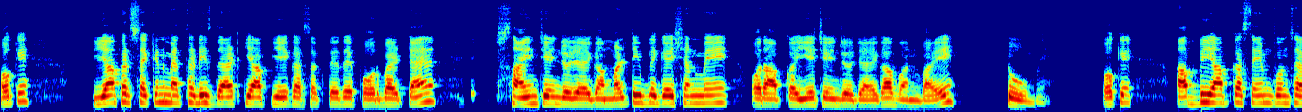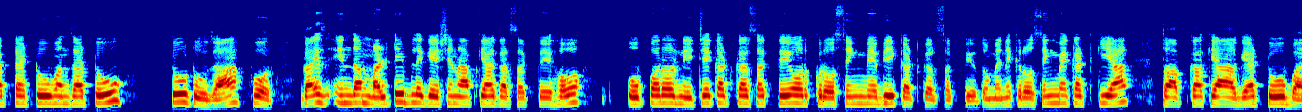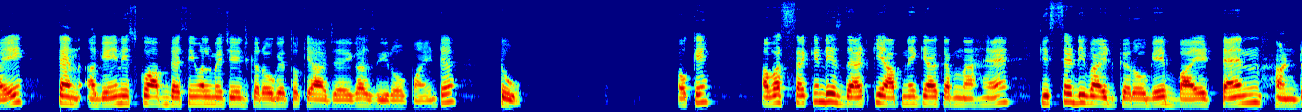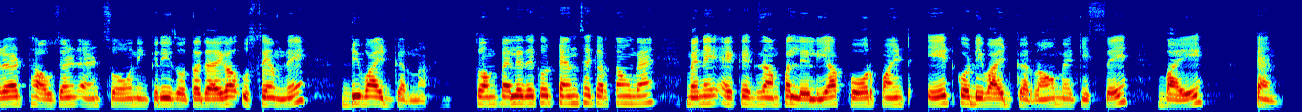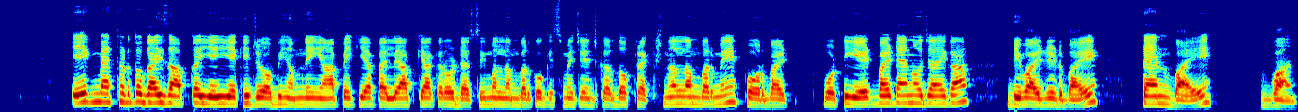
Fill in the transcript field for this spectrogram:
okay या फिर सेकंड मेथड इज़ दैट कि आप ये कर सकते थे four by ten sign change हो जाएगा मल्टीप्लीकेशन में और आपका ये चेंज हो जाएगा वन बाय टू में. ओके अब भी आपका सेम कॉन्सेप्ट है टू वन जा टू टू टू जा four guys in the multiplication आप क्या कर सकते हो? ऊपर और नीचे कट कर सकते हो और क्रॉसिंग में भी कट कर सकते हो। तो मैंने क्रॉसिंग में कट किया तो आपका क्या आ गया? टू बाई टेन अगेन इसको आप डेसिमल में चेंज करोगे तो क्या आ जाएगा? ज़ीरो पॉइंट टू ओके अब सेकेंड इज़ दैट कि आपने क्या करना है? किससे डिवाइड करोगे? By ten hundred thousand and so on increase होता जाएगा। उससे हमने डिवाइड करना है। तो हम पहले देखो टेन से करता हूँ मैं। मैंने एक एग्जांपल ले लिया फोर पॉइंट एट को डिवाइड कर रहा हूँ मैं किससे? बाय टेन एक मेथड तो गाइज़ आपका यही है कि जो अभी हमने यहाँ पे किया, पहले आप क्या करो डेसिमल नंबर को किसमें चेंज कर दो? फ्रैक्शनल नंबर में four by forty eight by ten हो जाएगा divided by ten by one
